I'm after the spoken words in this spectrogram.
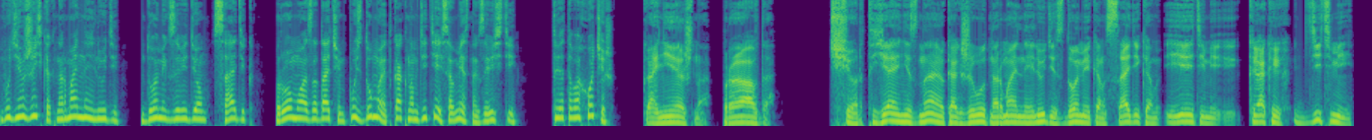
«Будем жить, как нормальные люди. Домик заведем, садик. Рому озадачим, пусть думает, как нам детей совместных завести. Ты этого хочешь?» «Конечно, правда». Черт, я и не знаю, как живут нормальные люди с домиком, с садиком и этими, как их, детьми.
